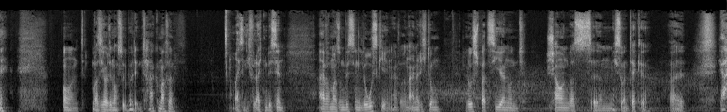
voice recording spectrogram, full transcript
und was ich heute noch so über den Tag mache, weiß ich nicht, vielleicht ein bisschen, einfach mal so ein bisschen losgehen, einfach in eine Richtung losspazieren und schauen, was ähm, ich so entdecke. Weil, ja,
